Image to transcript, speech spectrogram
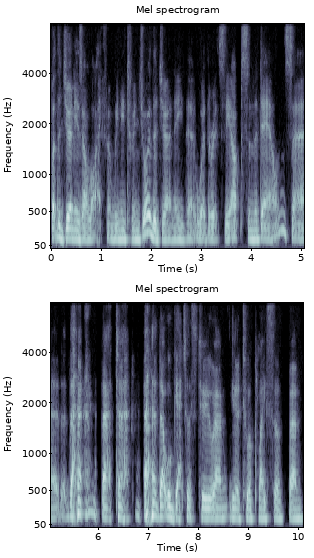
but the journey is our life and we need to enjoy the journey that whether it's the ups and the downs uh, that that uh, that will get us to um, you know to a place of um,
